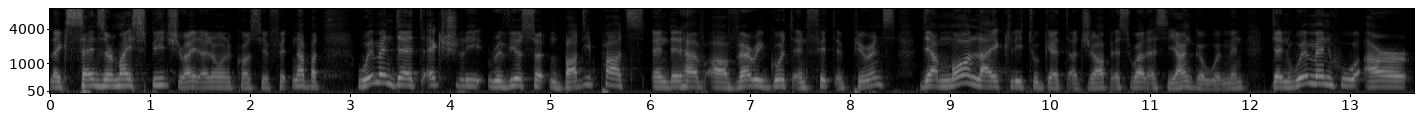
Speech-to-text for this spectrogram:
like censor my speech, right? I don't want to cause you fitna, but women that actually reveal certain body parts and they have a very good and fit appearance, they are more likely to get a job as well as younger women than women who are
